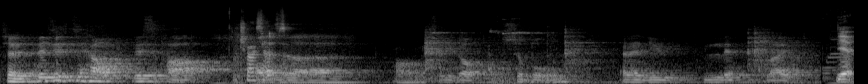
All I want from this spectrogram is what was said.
So this is to help this part Triceps. of the arm. So you go shaboom, and then you lift like Yeah,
